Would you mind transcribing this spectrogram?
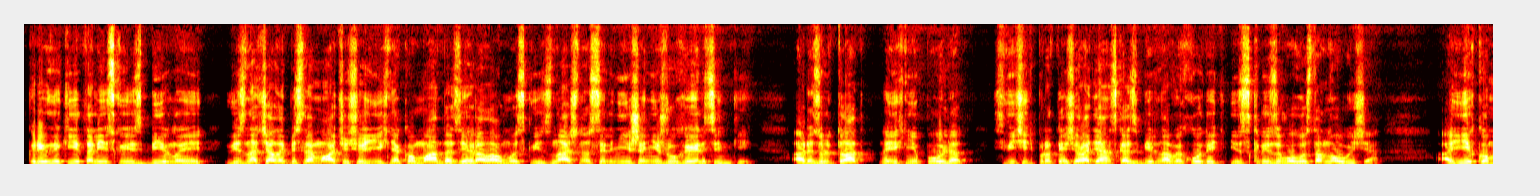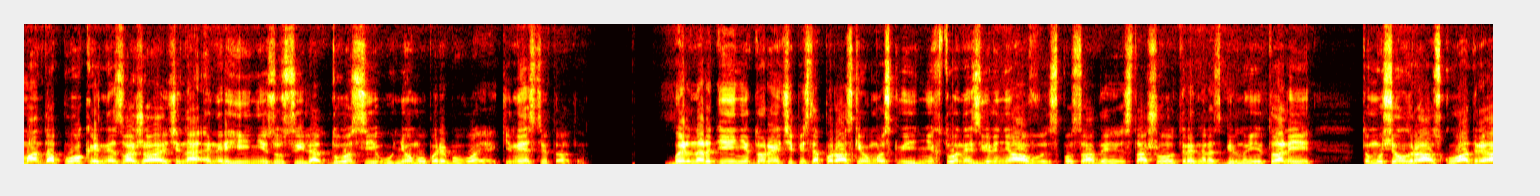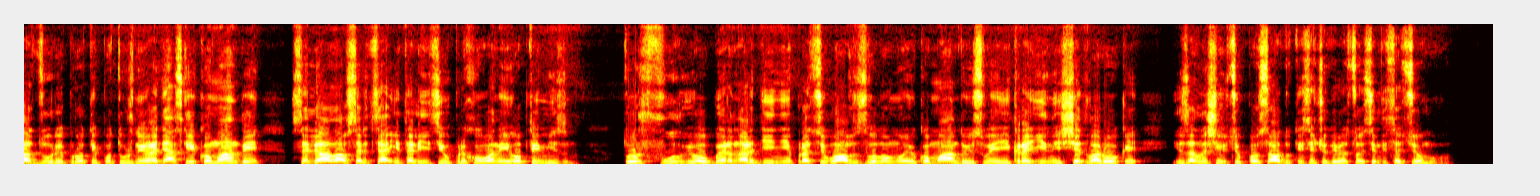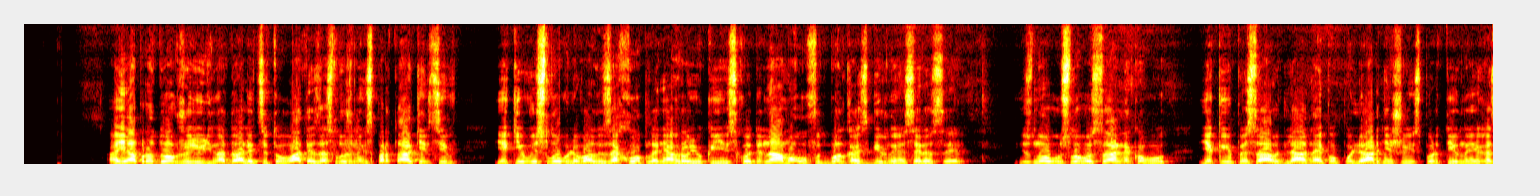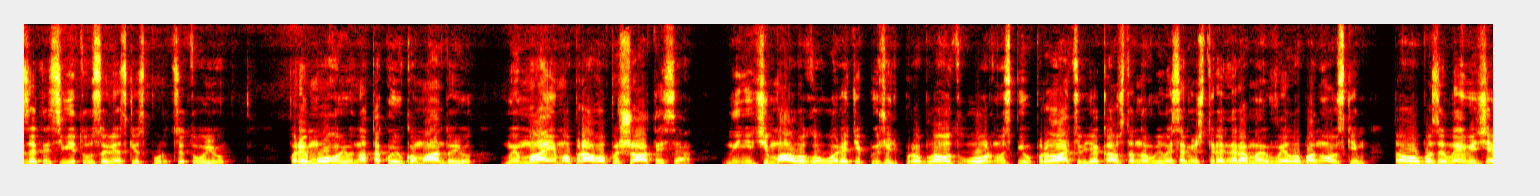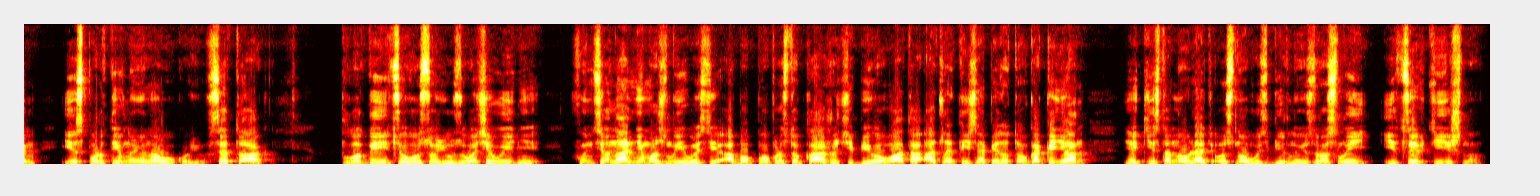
Керівники італійської збірної відзначали після матчу, що їхня команда зіграла в Москві значно сильніше, ніж у Гельсінкі, а результат, на їхній погляд, свідчить про те, що радянська збірна виходить із кризового становища, а їх команда поки, незважаючи на енергійні зусилля, досі у ньому перебуває. Кінець цитати. Бернардіні, до речі, після поразки в Москві ніхто не звільняв з посади старшого тренера збірної Італії, тому що гра з куадри Адзури проти потужної радянської команди вселяла в серця італійців прихований оптимізм. Тож Фулвіо Бернардіні працював з головною командою своєї країни ще два роки і залишив цю посаду 1977-го. А я продовжую й надалі цитувати заслужених спартаківців, які висловлювали захоплення грою київського Динамо у футболках збірної СРСР. І знову слово Сальникову, який писав для найпопулярнішої спортивної газети світу Совєтський спорт. Цитую: Перемогою над такою командою ми маємо право пишатися. Нині чимало говорять і пишуть про благотворну співпрацю, яка встановилася між тренерами Велобановським та Обазелевичем і спортивною наукою. Все так. Плоди цього союзу очевидні. Функціональні можливості або, попросту кажучи, бігова та атлетична підготовка киян, які становлять основу збірної, зросли, і це втішно.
